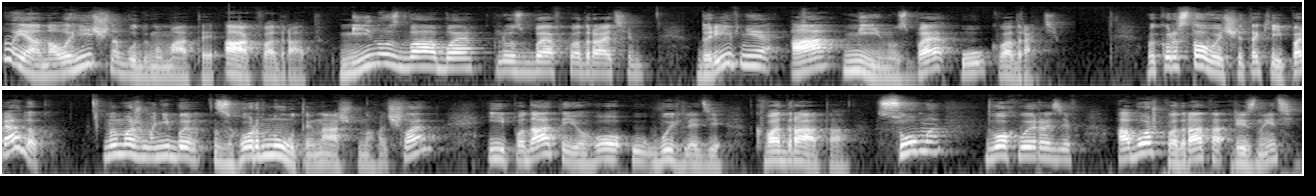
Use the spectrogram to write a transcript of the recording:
Ну і аналогічно будемо мати а квадрат мінус 2аб плюс b в квадраті дорівнює а мінус b у квадраті. Використовуючи такий порядок, ми можемо ніби згорнути наш многочлен і подати його у вигляді квадрата суми двох виразів або ж квадрата різниці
